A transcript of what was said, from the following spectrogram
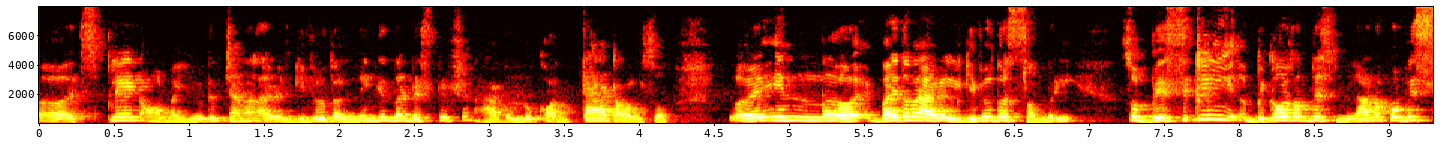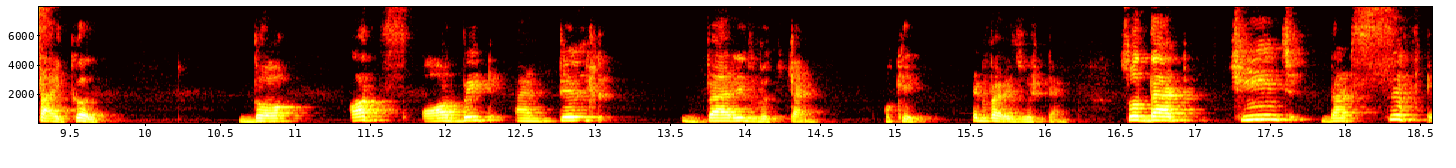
uh, explained on my YouTube channel. I will give you the link in the description. Have a look on that also. Uh, in uh, by the way, I will give you the summary. So basically, because of this Milankovitch cycle, the Earth's orbit and tilt varies with time. Okay, it varies with time. So that change, that shift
